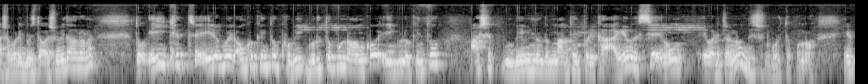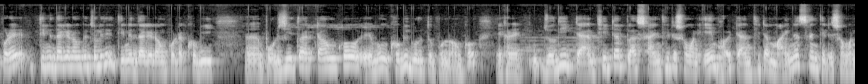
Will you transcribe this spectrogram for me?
আশা করি বুঝতে অসুবিধা হলো না। তো এই ক্ষেত্রে এই রকমের অঙ্ক কিন্তু খুবই গুরুত্বপূর্ণ অঙ্ক। এইগুলো কিন্তু আসে বিভিন্ন মাধ্যমিক পরীক্ষা আগেও এসছে এবং এবারের জন্য ভীষণ গুরুত্বপূর্ণ। এরপরে তিনের দাগের অঙ্কে চলে যাই। তিনের দাগের অঙ্কটা খুবই পরিচিত একটা অঙ্ক এবং খুবই গুরুত্বপূর্ণ অঙ্ক। এখানে যদি tan theta plus sine theta সমান এম হয় tan theta minus sine theta সমান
